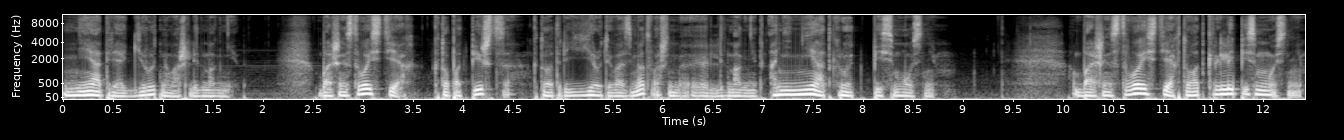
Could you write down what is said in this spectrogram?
не отреагируют на ваш лид-магнит. Большинство из тех, кто подпишется, кто отреагирует и возьмет ваш э, лид-магнит, они не откроют письмо с ним. Большинство из тех, кто открыли письмо с ним,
